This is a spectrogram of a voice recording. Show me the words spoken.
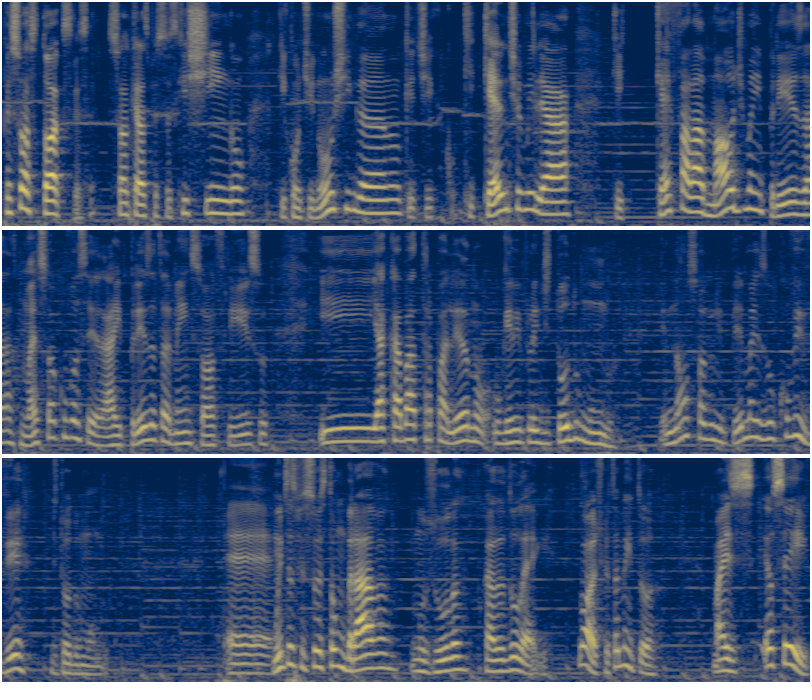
Pessoas tóxicas são aquelas pessoas que xingam, que continuam xingando, que, te, que querem te humilhar, que quer falar mal de uma empresa, não é só com você, a empresa também sofre isso e acaba atrapalhando o gameplay de todo mundo. E não só o gameplay, mas o conviver de todo mundo. É, muitas pessoas estão bravas no Zula por causa do lag. Lógico, eu também tô. Mas eu sei,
